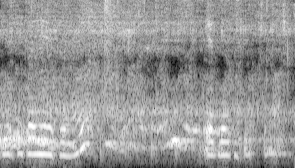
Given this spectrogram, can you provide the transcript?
వేసి ఫ్రై అయిపోయినాయి. ప్లేట్లోకి తీసుకున్నాను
